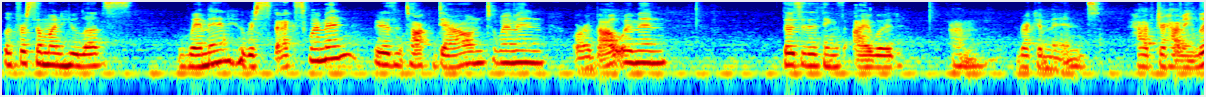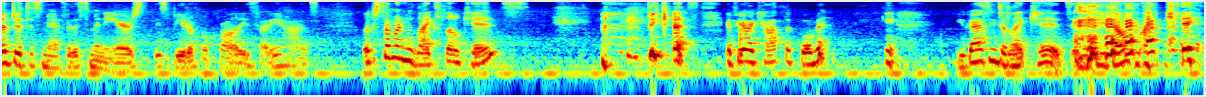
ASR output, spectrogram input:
look for someone who loves women, who respects women, who doesn't talk down to women or about women. Those are the things I would um, recommend after having lived with this man for this many years these beautiful qualities that he has look for someone who likes little kids because if you're a catholic woman you guys need to like kids and if you don't like kids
